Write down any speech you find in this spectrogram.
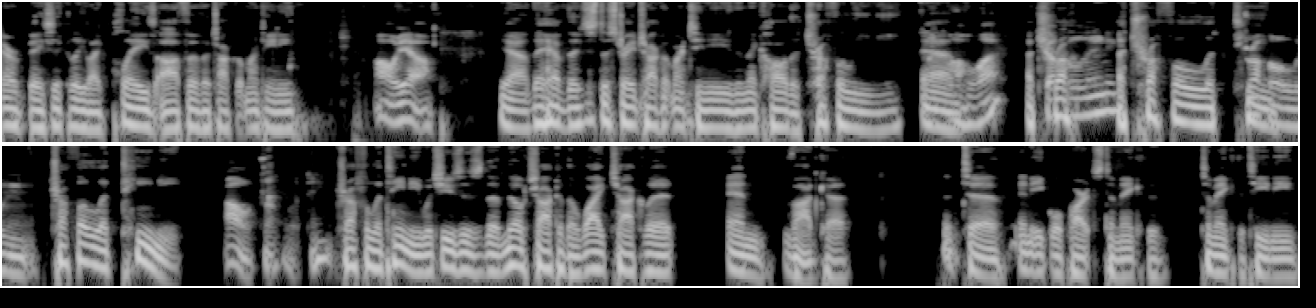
are basically like plays off of a chocolate martini. Oh yeah. Yeah, they have the just a straight chocolate martini, then they call it a truffalini. Um, oh what? a truff Truffalini? a truffalatini. Truffalini. Truffalatini. Oh, truffalatini. Truffalatini, which uses the milk chocolate, the white chocolate, and vodka to in equal parts to make the to make the teeny.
